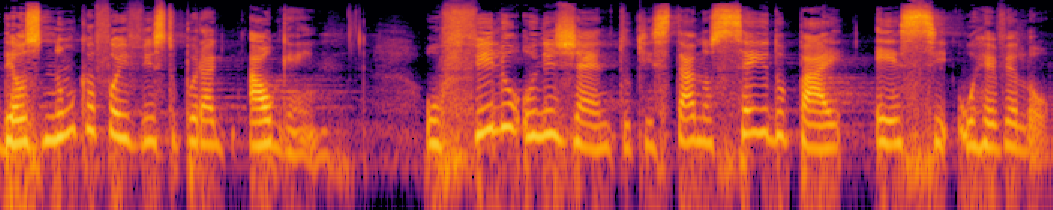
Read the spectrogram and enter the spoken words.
Deus nunca foi visto por alguém. O Filho unigênito que está no seio do Pai, esse o revelou.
